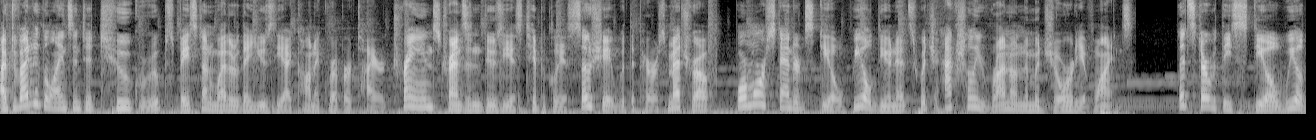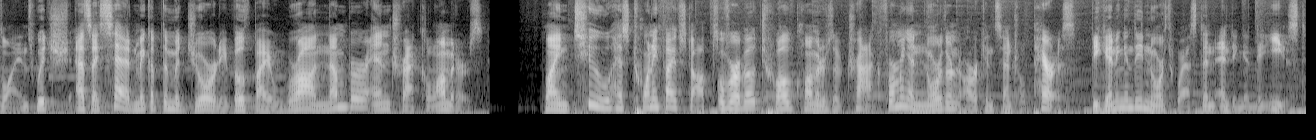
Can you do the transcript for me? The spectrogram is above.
I've divided the lines into two groups based on whether they use the iconic rubber tired trains transit enthusiasts typically associate with the Paris Metro, or more standard steel wheeled units which actually run on the majority of lines. Let's start with these steel wheeled lines, which, as I said, make up the majority both by raw number and track kilometers. Line 2 has 25 stops over about 12 kilometers of track, forming a northern arc in central Paris, beginning in the northwest and ending in the east.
